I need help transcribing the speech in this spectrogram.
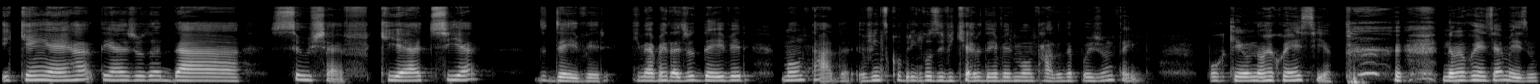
e quem erra tem a ajuda da Sue Chef, que é a tia do David, que na verdade é o David montada. Eu vim descobrir inclusive que era o David montada depois de um tempo porque eu não reconhecia. não reconhecia mesmo.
